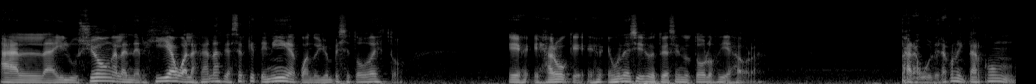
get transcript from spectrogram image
a la ilusión, a la energía o a las ganas de hacer que tenía cuando yo empecé todo esto. Es, es algo que es, es un ejercicio que estoy haciendo todos los días ahora. Para volver a conectar con,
